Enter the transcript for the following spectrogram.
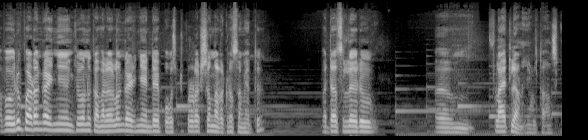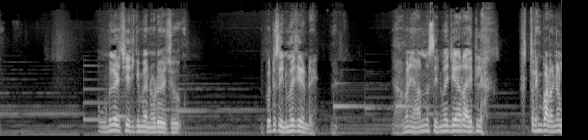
അപ്പോൾ ഒരു പടം കഴിഞ്ഞ് എനിക്ക് തോന്നുന്നു കമലകളം കഴിഞ്ഞ് എന്റെ പോസ്റ്റ് പ്രൊഡക്ഷൻ നടക്കുന്ന സമയത്ത് മറ്റാസിലെ ഒരു ഫ്ലാറ്റിലാണ് ഞങ്ങൾ താമസിക്കുന്നത്. ഊണ് കഴിച്ചിരിക്കുമ്പോൾ എന്നോട് ചോദിച്ചു ഇപ്പോൾ ഒരു സിനിമ ചെയ്യണ്ടേ? ഞാൻ ഞാനൊന്നും സിനിമ ചെയ്യാറായിട്ടില്ല. ഇത്രയും പടങ്ങൾ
